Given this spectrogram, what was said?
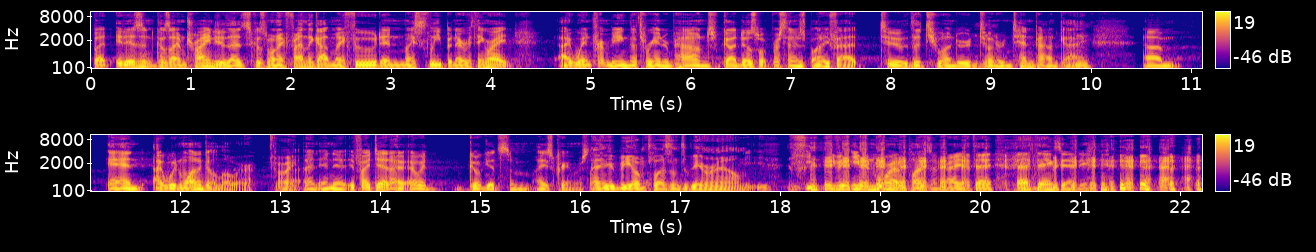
but it isn't because I'm trying to do that. It's because when I finally got my food and my sleep and everything right, I went from being the 300 pounds, God knows what percentage body fat, to the 200, 210 pound guy. Um, and I wouldn't want to go lower. Right. Uh, and, if I did, I, I would go get some ice cream or something. And you'd be unpleasant to be around. E- even even more unpleasant, right? Th- thanks, Andy.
